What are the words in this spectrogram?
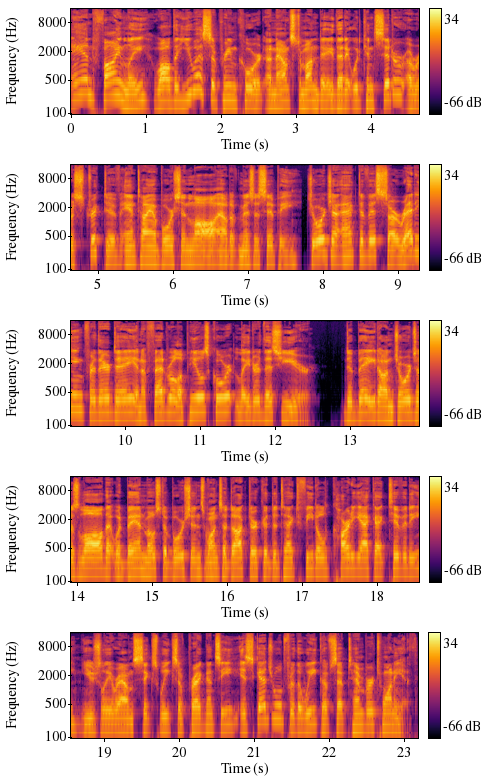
And finally, while the U.S. Supreme Court announced Monday that it would consider a restrictive anti abortion law out of Mississippi, Georgia activists are readying for their day in a federal appeals court later this year. Debate on Georgia's law that would ban most abortions once a doctor could detect fetal cardiac activity, usually around six weeks of pregnancy, is scheduled for the week of September 20th.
